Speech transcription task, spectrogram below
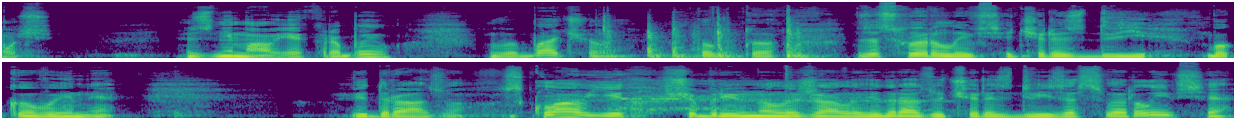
Ось. Знімав, як робив, ви бачили. Тобто засверлився через дві боковини відразу. Склав їх, щоб рівно лежали, відразу через дві засверлився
